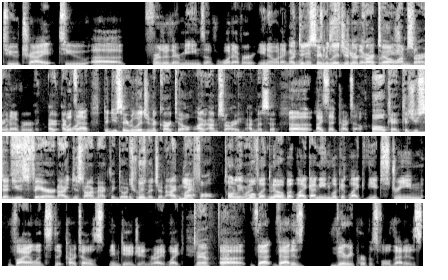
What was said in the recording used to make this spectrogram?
to try to uh, further their means of whatever, you know what I mean? Uh, did you say religion or cartel? I'm sorry. whatever. I, I What's wanted- that? Did you say religion or cartel? I, I'm sorry, I must have. Uh, I said cartel. Oh, okay, because you said use fear, and I just automatically go to religion. I, my fault. Totally my well, fault. Well, but no, but like I mean, look at like the extreme violence that cartels engage in, right? Like, Yeah, yeah. uh, that that is very purposeful. That is,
